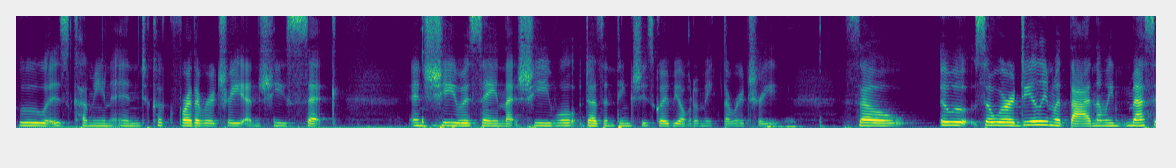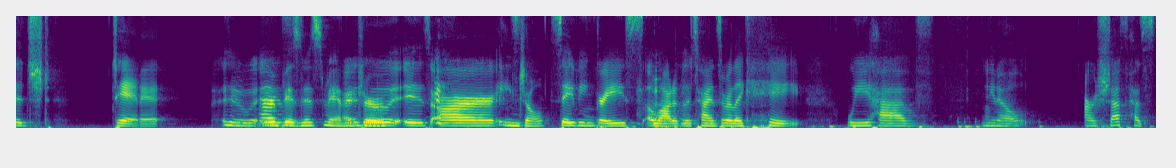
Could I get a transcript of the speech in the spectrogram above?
who is coming in to cook for the retreat, and she's sick, and she was saying that she will doesn't think she's going to be able to make the retreat. So it so we're dealing with that, and then we messaged Janet, who our is- business manager, who is our Angel. saving grace a lot of the times we're like hey we have you know our chef has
